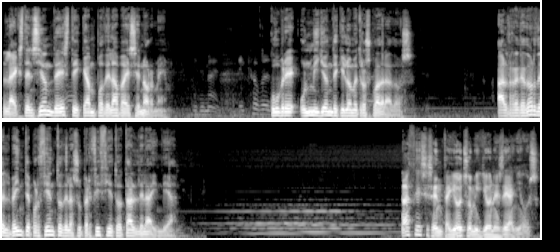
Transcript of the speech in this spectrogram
La extensión de este campo de lava es enorme. Cubre un millón de kilómetros cuadrados, alrededor del 20% de la superficie total de la India. Hace 68 millones de años,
